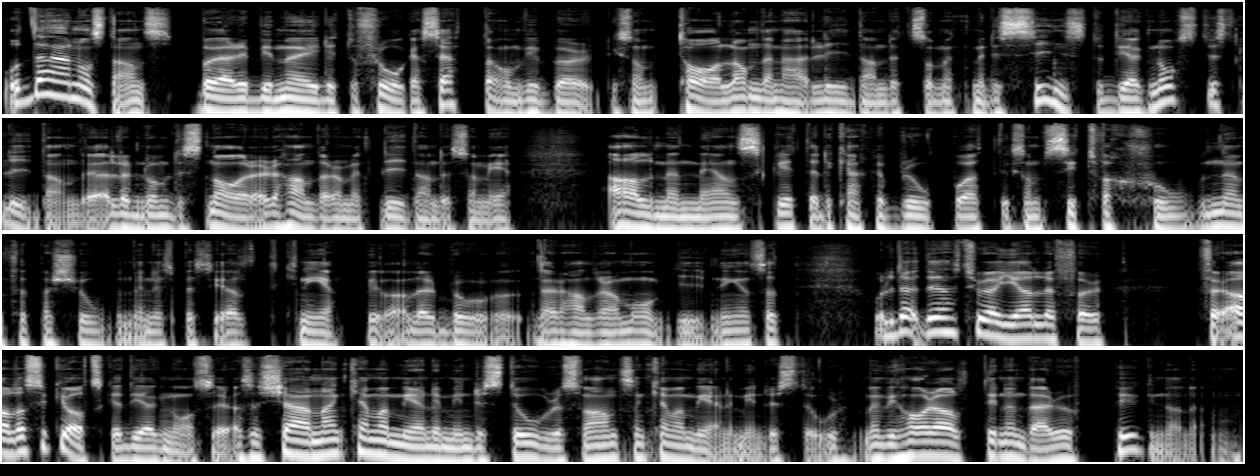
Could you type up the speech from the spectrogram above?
Och där någonstans börjar det bli möjligt att frågasätta om vi bör liksom tala om det här lidandet som ett medicinskt och diagnostiskt lidande, eller om det snarare handlar om ett lidande som är allmänmänskligt, eller kanske beror på att liksom situationen för personen är speciellt knepig, va? Eller beror, där det handlar om omgivningen. Så att, och det, där, det där tror jag gäller för för alla psykiatriska diagnoser, alltså kärnan kan vara mer eller mindre stor och svansen kan vara mer eller mindre stor, men vi har alltid den där uppbyggnaden.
